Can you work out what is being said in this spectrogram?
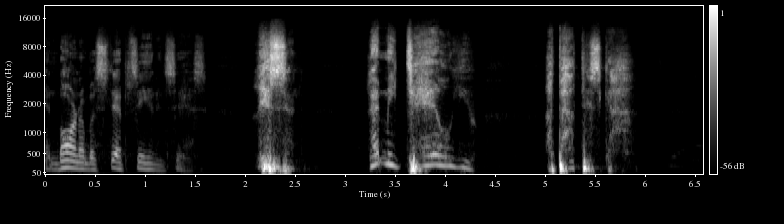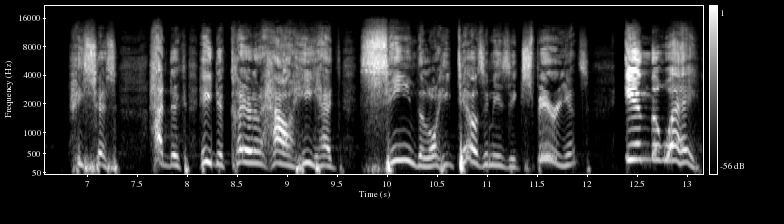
And Barnabas steps in and says, Listen, let me tell you about this guy. He says, he declared how he had seen the Lord. He tells him his experience in the way.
